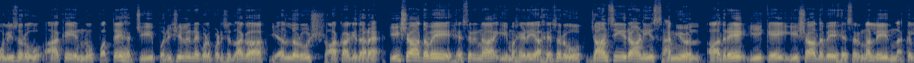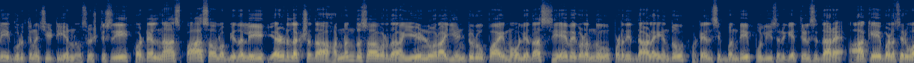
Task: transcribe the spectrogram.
ಪೊಲೀಸರು ಆಕೆಯನ್ನು ಪತ್ತೆ ಹಚ್ಚಿ ಪರಿಶೀಲನೆಗೊಳಪಡಿಸಿದಾಗ ಎಲ್ಲರೂ ಶಾಕ್ ಆಗಿದ್ದಾರೆ. ಈಶಾ ದವೆ ಹೆಸರಿನ ಈ ಮಹಿಳೆಯ ಹೆಸರು ಜಾನ್ಸಿ ರಾಣಿ ಸ್ಯಾಮ್ಯುಯಲ್. ಆದರೆ ಈಕೆ ಈಶಾ ದವೆ ಹೆಸರಿನಲ್ಲಿ ನಕಲಿ ಗುರುತಿನ ಚೀಟಿಯನ್ನು ಸೃಷ್ಟಿಸಿ ಹೋಟೆಲ್ನ ಸ್ಪಾ ಸೌಲಭ್ಯದಲ್ಲಿ ಎರಡು ಲಕ್ಷದ ಹನ್ನೊಂದು ಸಾವಿರದ ಏಳ್ನೂರ ಎಂಟು ರೂಪಾಯಿ ಮೌಲ್ಯದ ಸೇವೆಗಳನ್ನು ಎಂದು ಹೋಟೆಲ್ ಸಿಬ್ಬಂದಿ ಪೊಲೀಸರಿಗೆ ತಿಳಿಸಿದ್ದಾರೆ. ಆಕೆ ಬಳಸಿರುವ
